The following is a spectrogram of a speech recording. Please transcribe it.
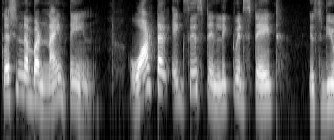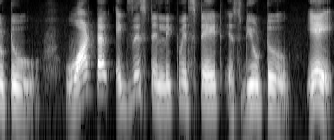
Question number 19. Water exists in liquid state is due to water exists in liquid state is due to A.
